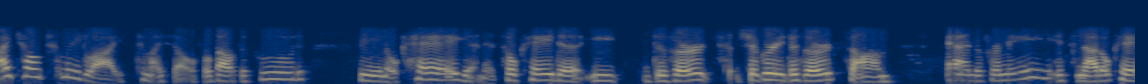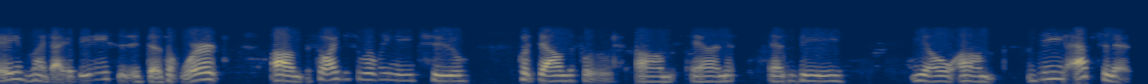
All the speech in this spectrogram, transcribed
I tell too many lies to myself about the food being okay and it's okay to eat desserts, sugary desserts. Um, and for me, it's not okay. My diabetes, it doesn't work. Um, so I just really need to put down the food um, and and be, you know, um, be abstinent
